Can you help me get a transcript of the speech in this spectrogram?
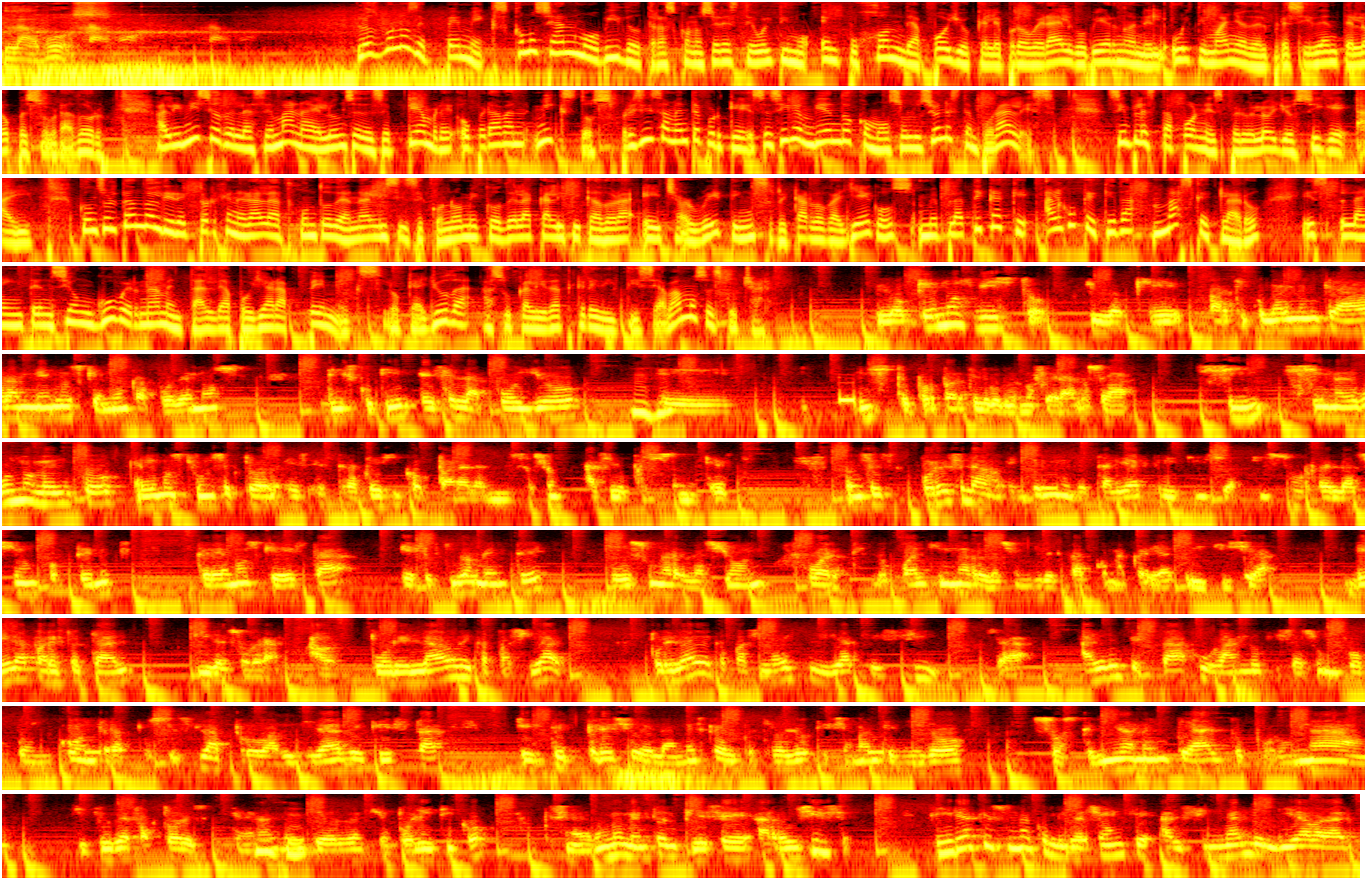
La voz. Los bonos de Pemex, ¿cómo se han movido tras conocer este último empujón de apoyo que le proveerá el gobierno en el último año del presidente López Obrador? Al inicio de la semana, el 11 de septiembre, operaban mixtos, precisamente porque se siguen viendo como soluciones temporales. Simples tapones, pero el hoyo sigue ahí. Consultando al director general adjunto de análisis económico de la calificadora HR Ratings, Ricardo Gallegos, me platica que algo que queda más que claro es la intención gubernamental de apoyar a Pemex, lo que ayuda a su calidad crediticia. Vamos a escuchar. Lo que hemos visto y lo que particularmente ahora menos que nunca podemos discutir es el apoyo eh, visto por parte del gobierno federal. O sea, si, si en algún momento creemos que un sector es estratégico para la administración, ha sido precisamente este. Entonces, por ese lado, en términos de calidad crediticia y su relación con Pemex, creemos que esta efectivamente es una relación fuerte, lo cual tiene una relación directa con la calidad crediticia de la estatal y del soberano. Ahora, por el lado de capacidad, por el lado de capacidad diría que sí, o sea, algo que está jugando quizás un poco en contra, pues es la probabilidad de que esta, este precio de la mezcla del petróleo que se ha mantenido sostenidamente alto por una de factores, generalmente de orden geopolítico, pues en algún momento empiece a reducirse. Diría que es una combinación que al final del día va a dar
